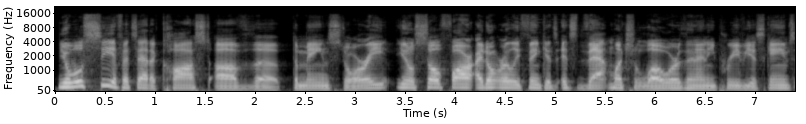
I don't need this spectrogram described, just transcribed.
you know, we'll see if it's at a cost of the the main story. You know, so far I don't really think it's it's that much lower than any previous games.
